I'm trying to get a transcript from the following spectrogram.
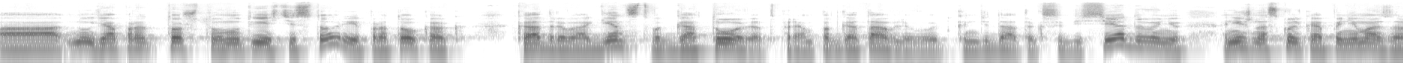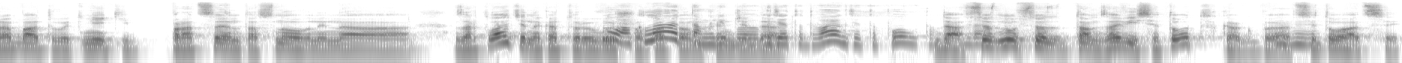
А, ну, я про то, что ну, есть истории про то, как кадровые агентства готовят, прям подготавливают кандидата к собеседованию. Они же, насколько я понимаю, зарабатывают некий процент, основанный на зарплате, на которую Ну, вышел оклад потом там либо кандидат. где-то два, где-то пол. Там, Да, все, ну, все там зависит от, как бы, от Мгм. ситуации.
